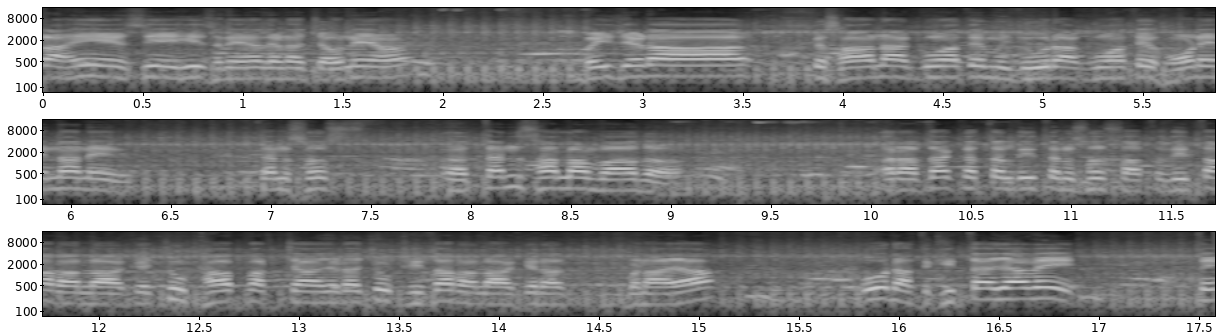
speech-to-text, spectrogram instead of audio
ਰਾਹੀਂ ਅਸੀਂ ਇਹੀ ਸੁਨੇਹਾ ਦੇਣਾ ਚਾਹੁੰਦੇ ਹਾਂ ਬਈ ਜਿਹੜਾ ਕਿਸਾਨ ਆਗੂਆਂ ਤੇ ਮਜ਼ਦੂਰ ਆਗੂਆਂ ਤੇ ਹੁਣ ਇਹਨਾਂ ਨੇ 300 ਅ, ਤਿੰਨ ਸਾਲਾਂ ਬਾਅਦ ਇਰਾਦਾ ਕਤਲ ਦੀ 307 ਦੀ ਧਾਰਾ ਲਾ ਕੇ ਝੂਠਾ ਪਰਚਾ ਜਿਹੜਾ ਝੂਠੀ ਧਾਰਾ ਲਾ ਕੇ ਰੱਦ- ਬਣਾਇਆ ਉਹ ਰੱਦ ਕੀਤਾ ਜਾਵੇ ਤੇ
